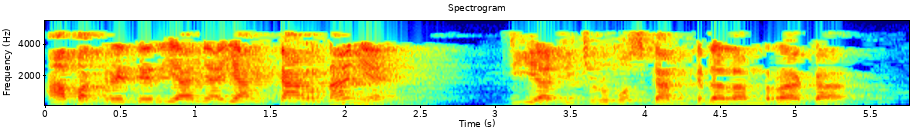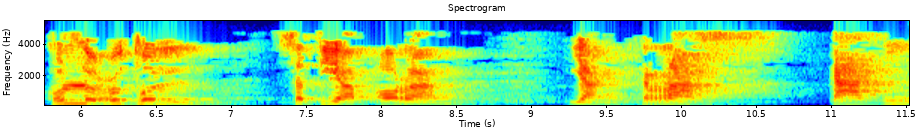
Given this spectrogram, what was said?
Apa kriterianya yang karenanya dia dijerumuskan ke dalam neraka. Kullu utul setiap orang yang keras kaku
